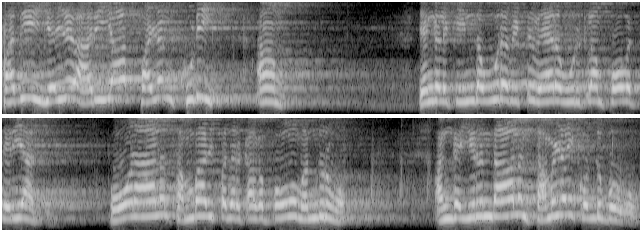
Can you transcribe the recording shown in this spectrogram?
பதி எழு அறியா பழங்குடி. ஆம். எங்களுக்கு இந்த ஊரை விட்டு வேற ஊருக்கெல்லாம் போக தெரியாது. போனாலும் சம்பாதிப்பதற்காக போவோம் வந்துருவோம். அங்க இருந்தாலும் தமிழை கொண்டு போவோம்.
